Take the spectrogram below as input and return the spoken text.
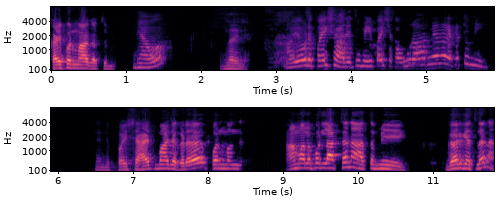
काही पण मागा तुम्ही. द्या हो. नाही नाही. अहो, एवढे पैसे आले तुम्ही पैसे का उरावर नेणार आहे का तुम्ही? नाही, नाही, पैसे आहेत माझ्याकडं पण मग आम्हाला पण लागतं ना आता मी घर घेतलं ना.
